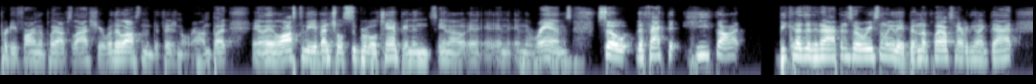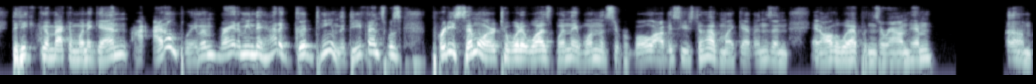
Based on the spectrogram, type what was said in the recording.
pretty far in the playoffs last year where they lost in the divisional round, but, you know, they lost to the eventual Super Bowl champion and, you know, in, in, in the Rams. So the fact that he thought because it had happened so recently, they've been in the playoffs and everything like that, that he could come back and win again. I, I, don't blame him, right? I mean, they had a good team. The defense was pretty similar to what it was when they won the Super Bowl. Obviously, you still have Mike Evans and and all the weapons around him. Um,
